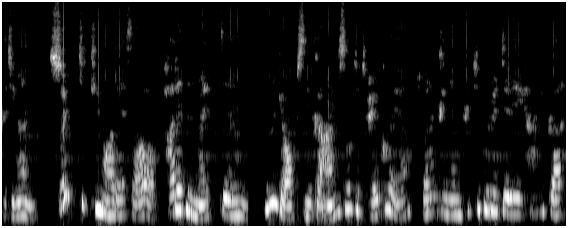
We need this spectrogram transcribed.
하지만 솔직히 말해서 바르든 말든 그런 게 없으니까 안 써도 될 거예요. 저는 그냥 뷰티구루들이 하니까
